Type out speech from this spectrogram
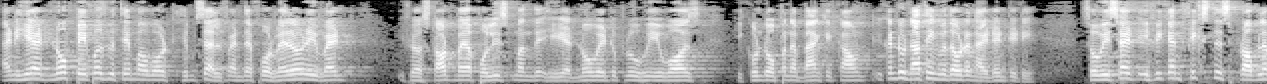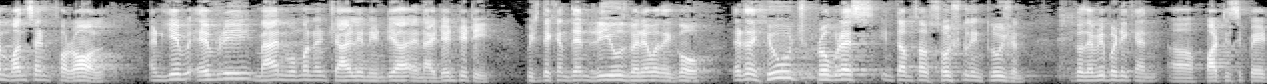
and he had no papers with him about himself, and therefore wherever he went, if he was stopped by a policeman, he had no way to prove who he was. He couldn't open a bank account. You can do nothing without an identity. So we said if we can fix this problem once and for all and give every man, woman, and child in India an identity which they can then reuse wherever they go, that is a huge progress in terms of social inclusion because everybody can uh, participate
